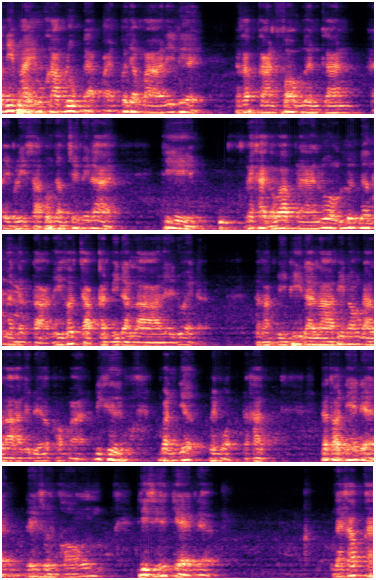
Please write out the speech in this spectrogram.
อนนี้ภัยคุกคามรูปแบบใหม่มันก็จะมาเรื่อยๆนะครับ การฟอกเงินการไอ้บริษัทผมจำชื่อไม่ได้ ที่คล้ายๆกับว่าแปลร่วงเรื่องเงินต่าง ๆ นี่เขาจับกันมีดาราอะไรด้วยนะนะครับ มีพี่ดาราพี่น้องดาราอะไรด้วยก็เข้ามา นี่คือมันเยอะไปหมดนะครับ แล้วตอนนี้เนี่ยในส่วนของที่ศรีสะเกษเนี่ยนะครับ ใคร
